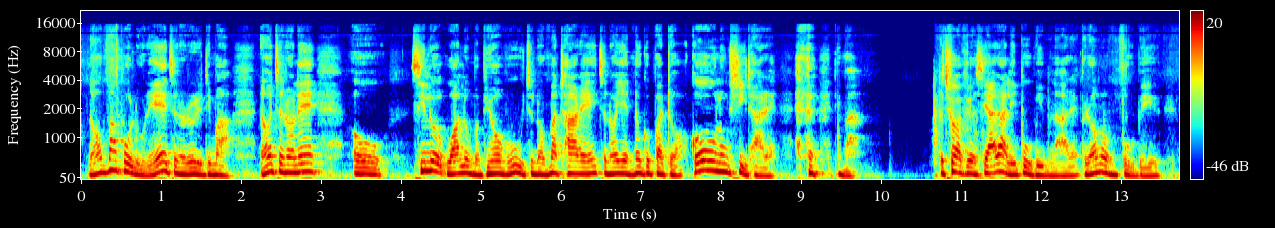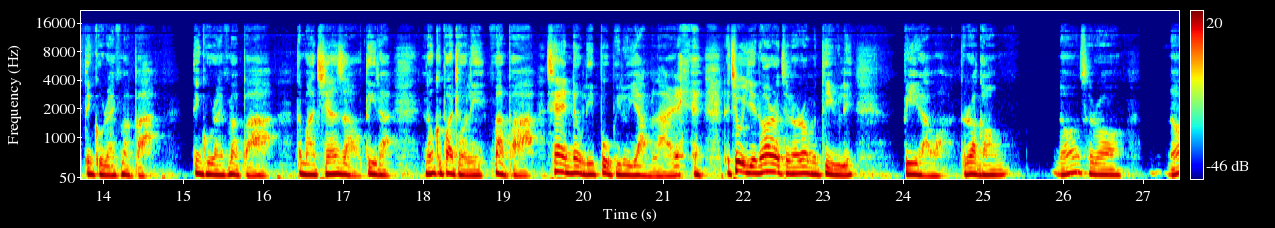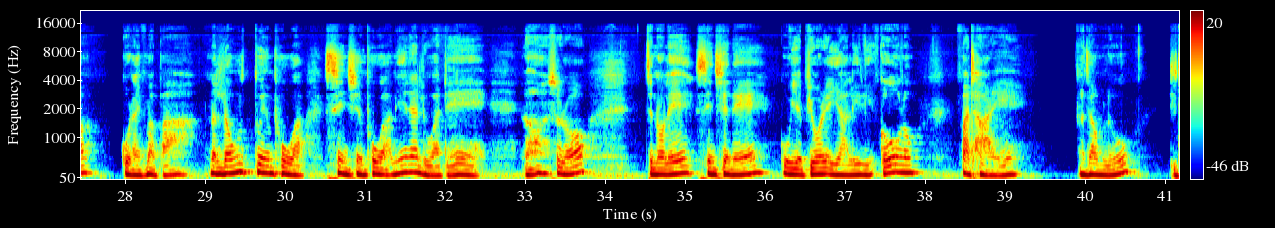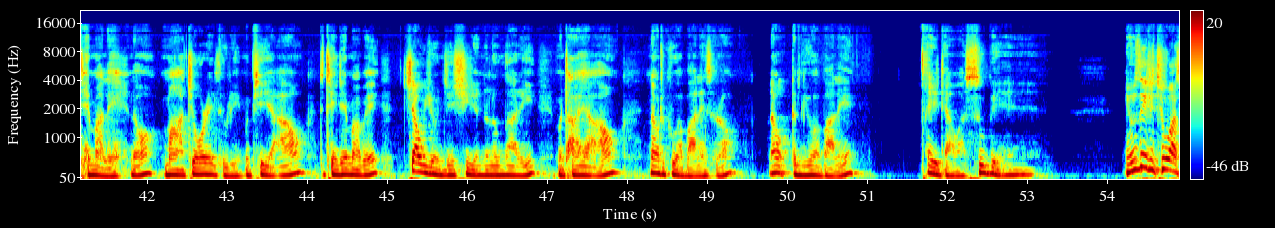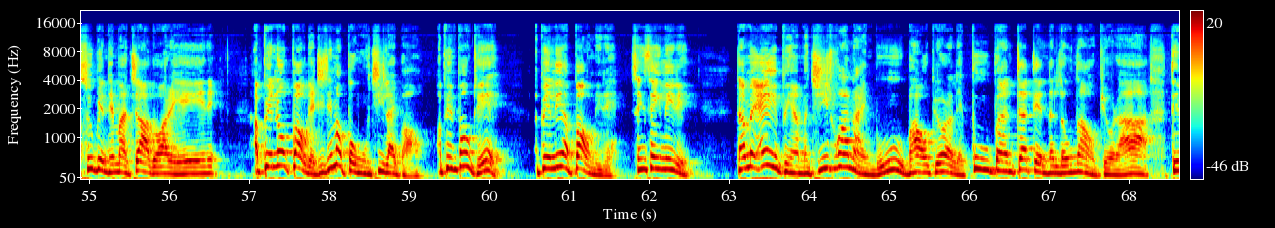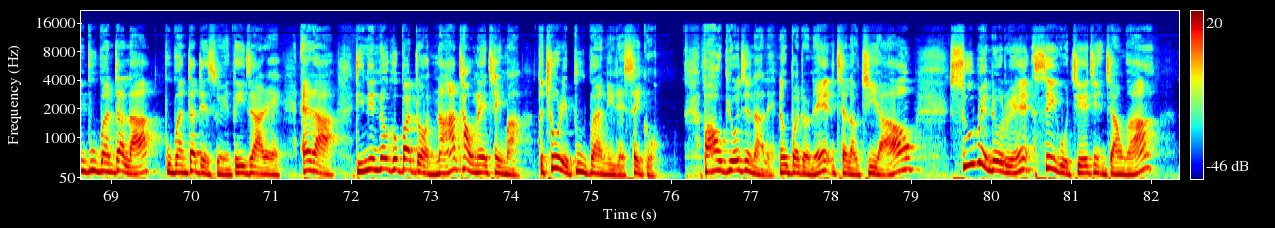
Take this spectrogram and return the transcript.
เนาะမှတ်ဖို့လိုတယ်ကျွန်တော်တို့ဒီမှာเนาะကျွန်တော်လည်းဟိုစီလို့ဝါလို့မပြောဘူးကျွန်တော်မှတ်ထားတယ်ကျွန်တော်ရဲ့နှုတ်ကပတ်တော်အကုန်လုံးရှိထားတယ်ဒီမှာတချို့ကပြောဆရာအဲ့ဒါလေးပို့ပေးမလားတဲ့ဘယ်တော့မှမပို့ပေးသင်ကိုယ်တိုင်မှတ်ပါသင်ကိုယ်တိုင်မှတ်ပါတမချမ်းစာကိုသိတာ နှုတ်ကပတ်တော်လေးမှတ်ပါဆရာရဲ့နှုတ်လေးပို့ပေးလို့ရမလားတဲ့တချို့ရင်တော့ကျွန်တော်တော့မသိဘူးလေပေးတာပေါ့တို့ကကောင်းเนาะဆိုတော့เนาะကိုယ်တိုင်မှတ်ပါနှလုံးသွင်းဖို့ကဆင်ခြင်ဖို့ကအမြဲတမ်းလိုအပ်တယ်เนาะဆိုတော့ကျွန်တော်လည်းဆင်ခြင်တယ်ကိုယ့်ရဲ့ပြောတဲ့အရာလေးတွေအကုန်လုံးမှတ်ထားတယ်အဲကြောင့်မလို့ဒီထဲမှာလဲเนาะမာကြောတဲ့လူတွေမဖြစ်ရအောင်ဒီချိန်ထဲမှာပဲ ကြောက်ရွံ့ခြင်းရှိတဲ့နှလုံးသားတွေမထားရအောင်နောက်တစ်ခုကဘာလဲဆိုတော့နောက်တစ်မျိုးကဘာလဲအဲ့ဒီတာကစုပင်မျိုးစိတ်တချို့ကစုပင်ထဲမှာကျသွားတယ်တဲ့အပင်တော့ပေါက်တယ်ဒီထဲမှာပုံကိုကြည့်လိုက်ပါအောင်အပင်ပေါက်တယ်အပင်လေးကပေါက်နေတယ်စိမ့်စိမ့်လေးတွေ ဒါပေမဲ့အဲ့ဒီပင်ကမကြီးထွားနိုင်ဘူးဘာကိုပြောရလဲပူပန်တက်တဲ့နှလုံးသားကိုပြောတာတင်ပူပန်တက်လားပူပန်တက်တယ်ဆိုရင်သိကြတယ်အဲ့ဒါဒီနေ့နှုတ်ကပတ်တော်နားထောင်တဲ့အချိန်မှာတချို့တွေပူပန်နေတယ်စိတ်ကိုဘာကိုပြောချင်တာလဲနှုတ်ပတ်တော်နဲ့တစ်ချက်လောက်ကြည့်အောင်စူးပင်တို့တွင်အစိတ်ကိုကျဲခြင်းအကြောင်းက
